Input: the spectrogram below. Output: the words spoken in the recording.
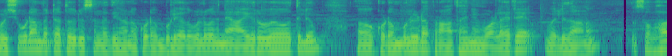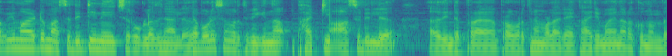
ഒഴിച്ചുകൂടാൻ പറ്റാത്ത ഒരു സംഗതിയാണ് കുടംപുളി. അതുപോലെ തന്നെ ആയുർവേദത്തിലും കുടംപുളിയുടെ പ്രാധാന്യം വളരെ വലുതാണ്. സ്വാഭാവികമായിട്ടും അസിഡിറ്റി നേച്ചർ ഉള്ളതിനാൽ മെറ്റബോളിസം വർദ്ധിപ്പിക്കുന്ന ഫാറ്റി ആസിഡിൽ അതിന്റെ പ്ര പ്രവർത്തനം വളരെ കാര്യമായി നടക്കുന്നുണ്ട്.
